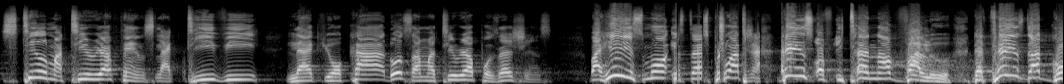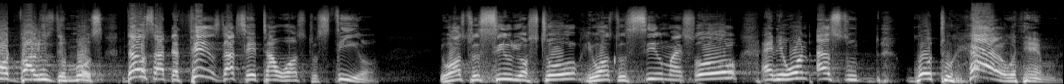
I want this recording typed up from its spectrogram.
steal material things like TV, like your car. Those are material possessions. But he is more instead spiritual things of eternal value. The things that God values the most. Those are the things that Satan wants to steal. He wants to seal your soul. He wants to seal my soul. And he wants us to go to hell with him.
